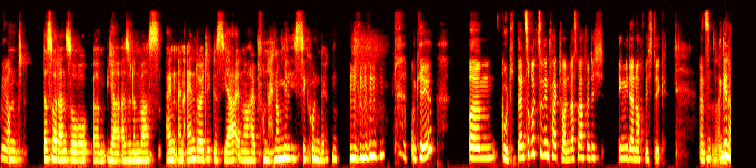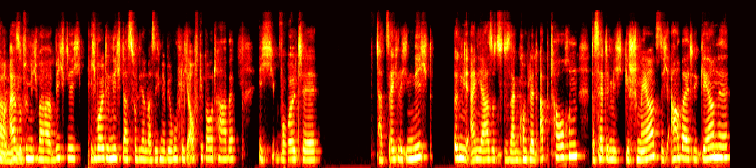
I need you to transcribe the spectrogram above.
Ja. Und das war dann so, ähm, ja, also dann war es ein, ein eindeutiges Ja innerhalb von einer Millisekunde. okay. Ähm, gut, dann zurück zu den Faktoren. Was war für dich irgendwie da noch wichtig? Genau, also für mich war wichtig, ich wollte nicht das verlieren, was ich mir beruflich aufgebaut habe. Ich wollte tatsächlich nicht irgendwie ein Jahr sozusagen komplett abtauchen. Das hätte mich geschmerzt. Ich arbeite gerne.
